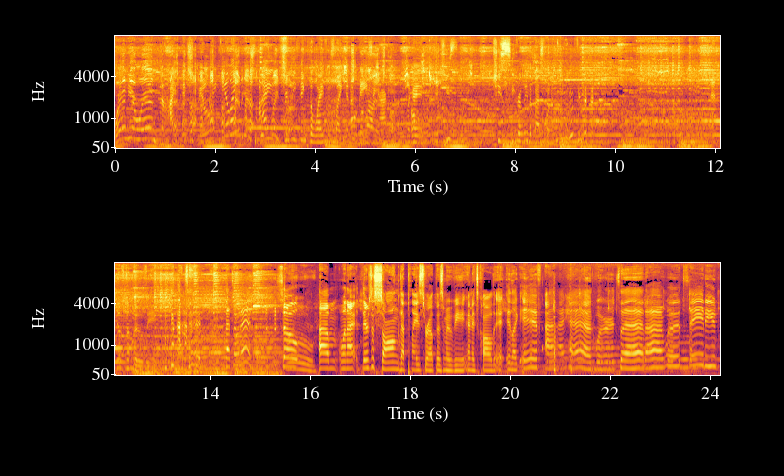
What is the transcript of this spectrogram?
When you win. That high pitched squeal. I feel like Gotta guess the big I weight, really son. think the wife is like an amazing actor. Like I, oh. she's she's secretly the best one in the movie. End of the movie. That's it. That's how it. Oh. So, um, when I there's a song that plays throughout this movie, and it's called it, it- like "If I Had Words That I Would Say to You."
